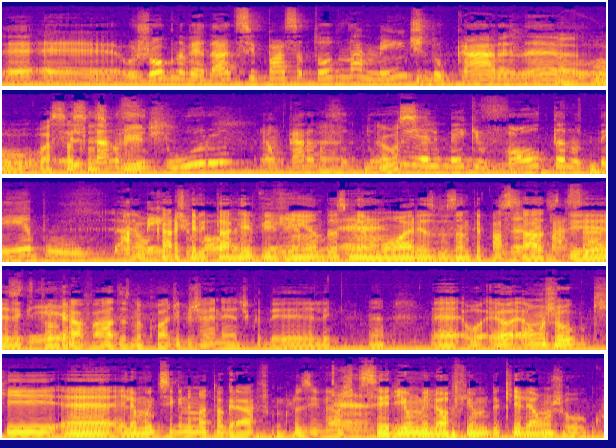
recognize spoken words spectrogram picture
é, é, o jogo, na verdade, se passa todo na mente do cara, né? É, o, o ele tá no Creed, futuro, é um cara do é, futuro é e ele meio que volta no tempo. é um cara que ele tá revivendo as é. memórias dos antepassados, dos antepassados dele, que estão gravadas no código genético dele. Né? É, um jogo que ele é muito cinematográfico, inclusive. Eu acho que seria um melhor filme do que ele é um jogo.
